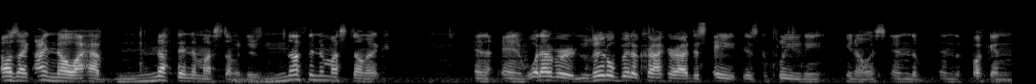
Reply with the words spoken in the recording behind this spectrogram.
I was like, I know I have nothing in my stomach. There's nothing in my stomach, and and whatever little bit of cracker I just ate is completely, you know, it's in the in the fucking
